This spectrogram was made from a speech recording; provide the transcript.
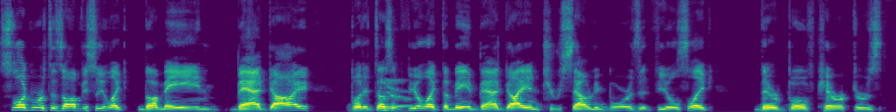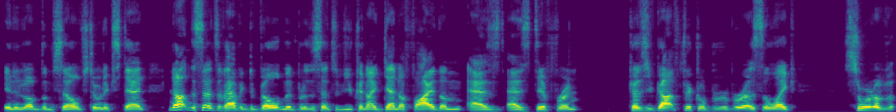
Slugworth is obviously like the main bad guy, but it doesn't yeah. feel like the main bad guy in two sounding boards. It feels like they're both characters in and of themselves to an extent. Not in the sense of having development, but in the sense of you can identify them as as different. Because you've got Fickelgruber as the like sort of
